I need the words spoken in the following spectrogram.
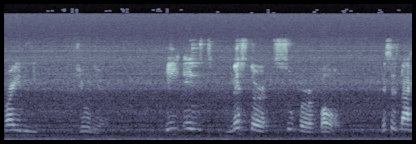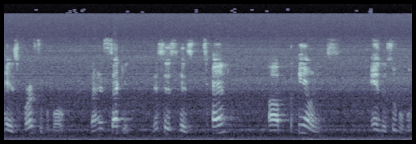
Brady, Jr. He is Mr. Super Bowl. This is not his first Super Bowl, not his second. This is his tenth appearance in the Super Bowl.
